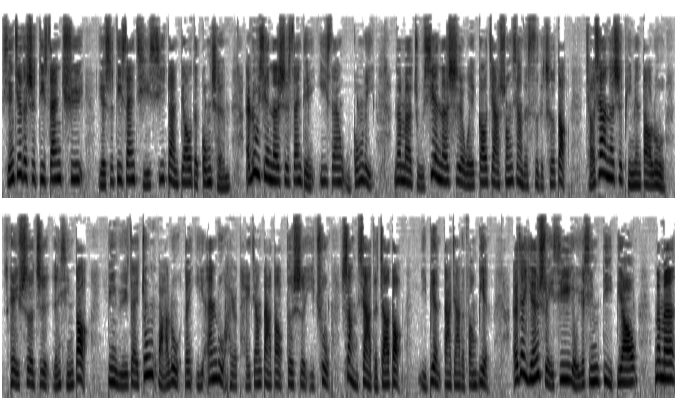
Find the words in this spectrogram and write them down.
衔接的是第三区。也是第三期西段标的工程，而路线呢是三点一三五公里。那么主线呢是为高架双向的四个车道，桥下呢是平面道路，可以设置人行道，并于在中华路跟宜安路还有台江大道各设一处上下的匝道，以便大家的方便。而在盐水溪有一个新地标，那么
